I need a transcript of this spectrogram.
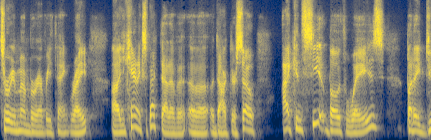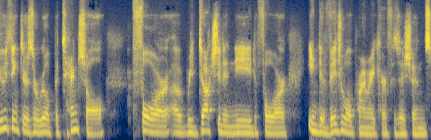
to remember everything, right? Uh, you can't expect that of a, of a doctor. So I can see it both ways, but I do think there's a real potential for a reduction in need for individual primary care physicians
